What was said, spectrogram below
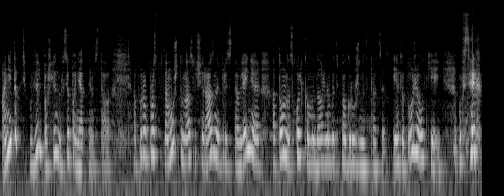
Они так, типа, взяли, пошли, ну, все понятно им стало. А просто потому, что у нас очень разные представления о том, насколько мы должны быть погружены в процесс. И это тоже окей. У всех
